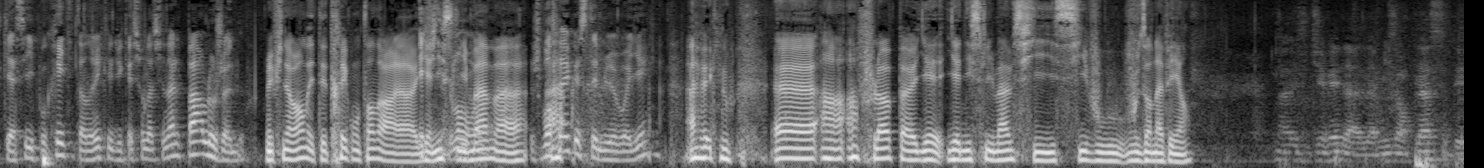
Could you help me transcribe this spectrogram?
ce qui est assez hypocrite, étant donné que l'éducation nationale parle aux jeunes. Mais finalement, on était très contents d'avoir Et Yanis Limam euh, Je à- même que c'était mieux, vous voyez. avec nous. Euh, un, un flop, euh, Ya- Yanis Limam, si, si vous, vous en avez un. Je dirais la, la mise en place des,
